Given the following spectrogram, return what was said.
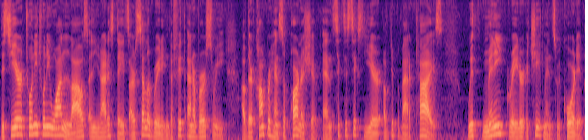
this year, 2021, Laos and the United States are celebrating the fifth anniversary of their comprehensive partnership and 66th year of diplomatic ties, with many greater achievements recorded.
